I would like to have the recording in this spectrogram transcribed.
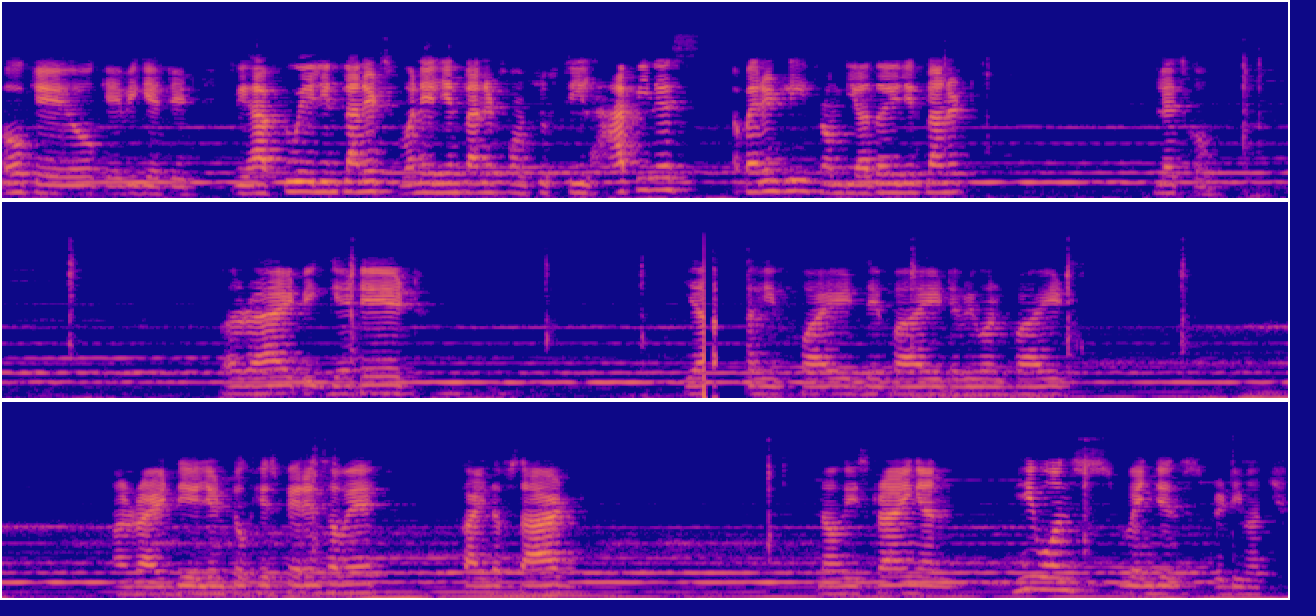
Okay okay we get it. We have two alien planets. One alien planet wants to steal happiness apparently from the other alien planet. Let's go. All right we get it. Yeah he fight they fight everyone fight all right the alien took his parents away kind of sad now he's crying and he wants vengeance pretty much.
